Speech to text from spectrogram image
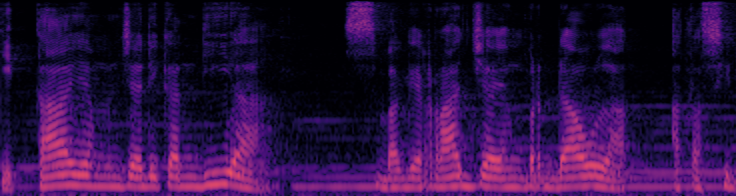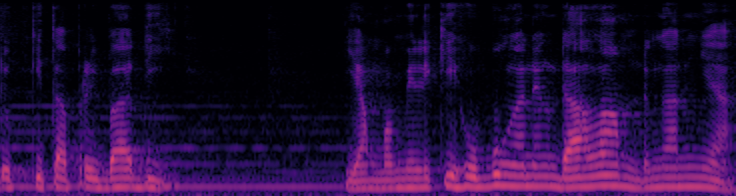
Kita yang menjadikan dia sebagai raja yang berdaulat atas hidup kita pribadi, yang memiliki hubungan yang dalam dengannya,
